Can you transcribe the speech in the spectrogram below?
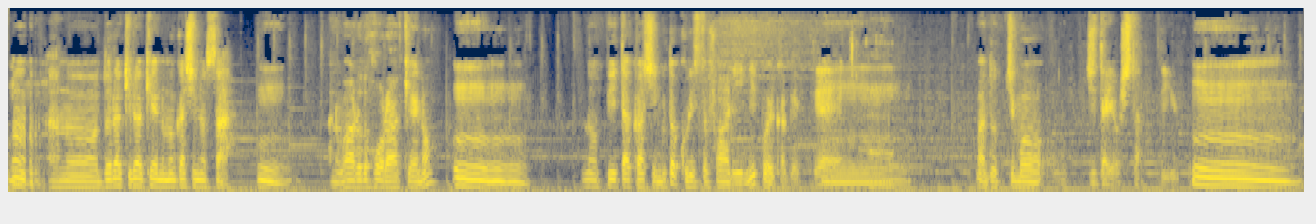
うん。あの、ドラキュラ系の昔のさ、うん。あの、ワールドホラー系の、うん、うん、うん。のピーター・カッシングとクリストファー・リーに声かけうて、ん。まあ、どっちも辞退をしたっていう。うん。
